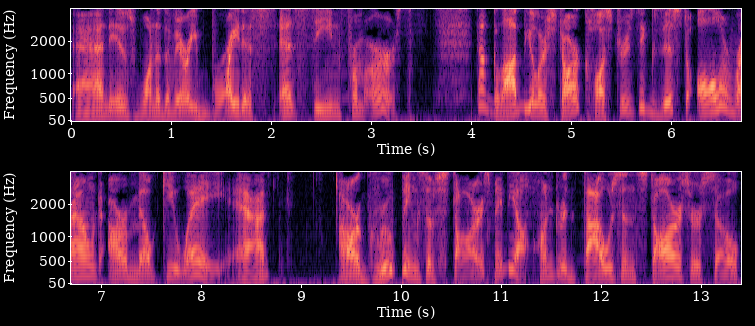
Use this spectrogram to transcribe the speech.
and is one of the very brightest as seen from Earth. Now globular star clusters exist all around our Milky Way and are groupings of stars, maybe a hundred thousand stars or so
